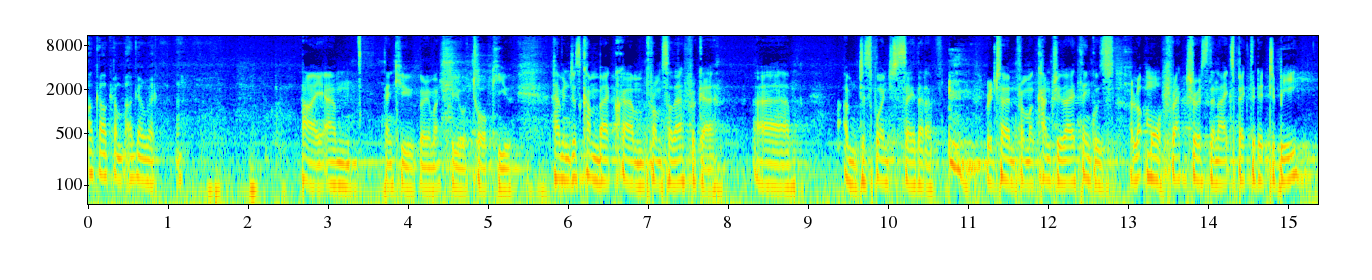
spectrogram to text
Okay, I'll come, I'll back. Hi, um, thank you very much for your talk. You, having just come back um, from South Africa, uh, I'm disappointed to say that I've returned from a country that I think was a lot more fractious than I expected it to be.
